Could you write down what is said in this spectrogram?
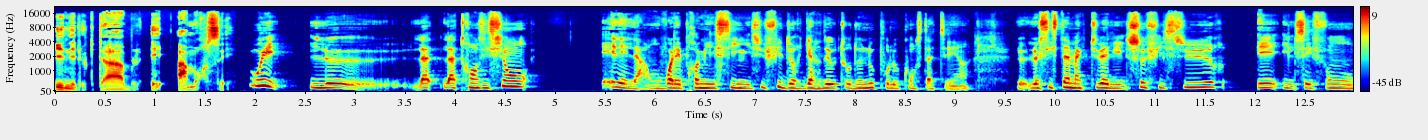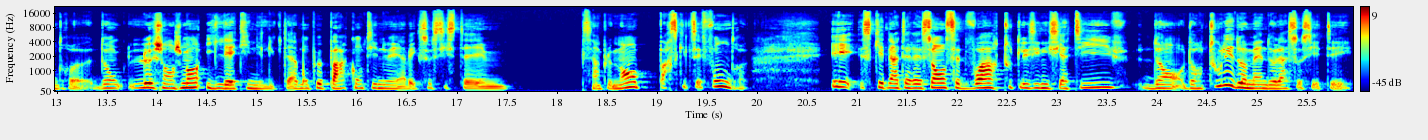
inéluctable et amorcée. Oui, le, la, la transition elle est là, on voit les premiers signes, il suffit de regarder autour de nous pour le constater. Hein. Le, système actuel, il se fissure et il s'effondre. Donc le changement, il est inéluctable. On ne peut pas continuer avec ce système simplement parce qu'il s'effondre. Et ce qui est intéressant, c'est de voir toutes les initiatives dans, tous les domaines de la société,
